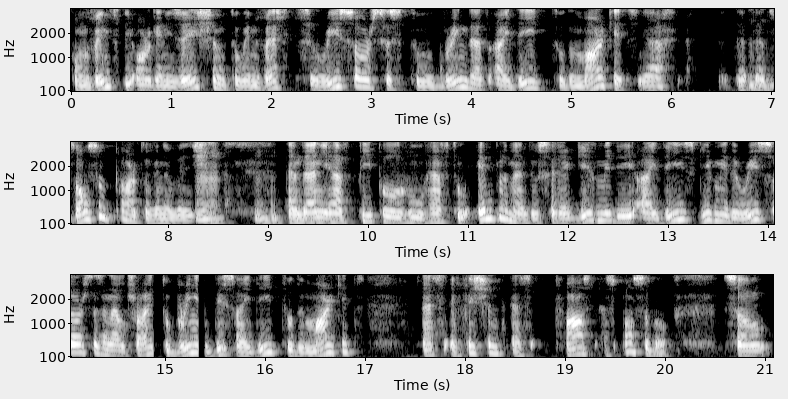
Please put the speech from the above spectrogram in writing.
convince the organization to invest resources to bring that idea to the market, yeah, that, that's also part of innovation. Mm-hmm. mm-hmm. And then you have people who have to implement, who say, give me the ideas, give me the resources, and I'll try to bring this idea to the market as efficient, as fast as possible. So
